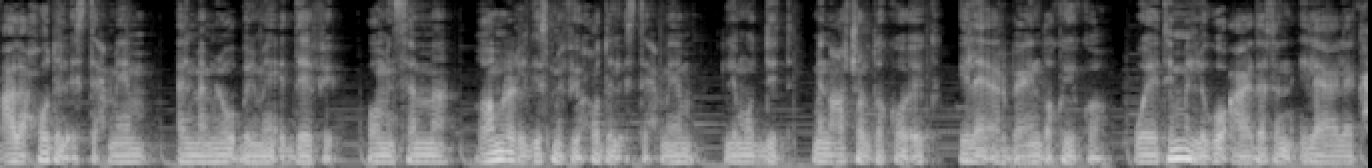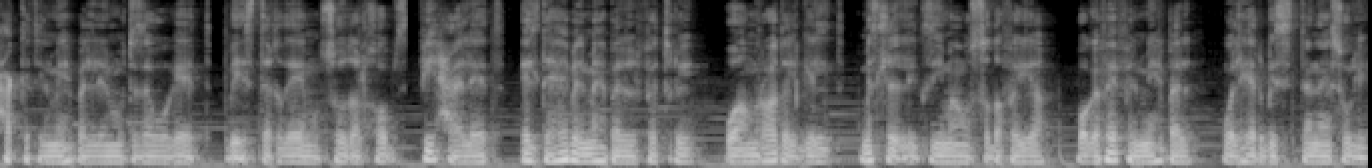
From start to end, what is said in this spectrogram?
على حوض الاستحمام المملوء بالماء الدافئ ومن ثم غمر الجسم في حوض الاستحمام لمدة من 10 دقائق إلى 40 دقيقة. ويتم اللجوء عادة إلى علاج حكة المهبل للمتزوجات باستخدام صودا الخبز في حالات التهاب المهبل الفطري وأمراض الجلد مثل الإكزيما والصدفية وجفاف المهبل والهربس التناسلي.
